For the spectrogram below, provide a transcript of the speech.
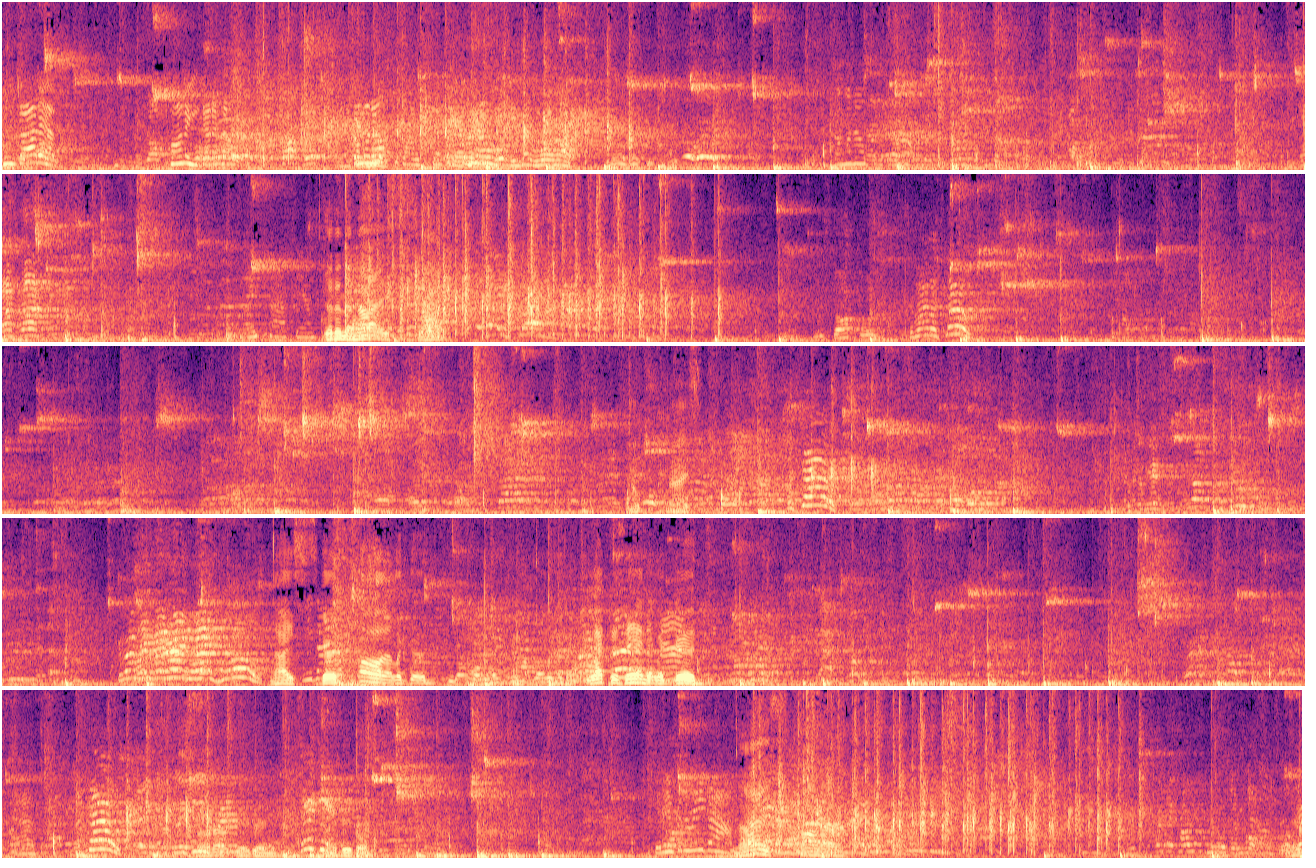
Who got him? Connor, you gotta help. Someone else has gotta step up and help. You better roll out. Someone else has to help. Nice pass, In there. Nice. Got it. Come on, let's go. Nope. Nice. Let's go. Come on, come on, move. Nice. Good. Oh, that looked good. Left his hand. That looked good. Hold up, Adrian. Many people. Get in for the rebound. Nice, Connor.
